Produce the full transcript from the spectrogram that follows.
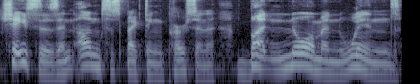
chases an unsuspecting person, but Norman wins.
